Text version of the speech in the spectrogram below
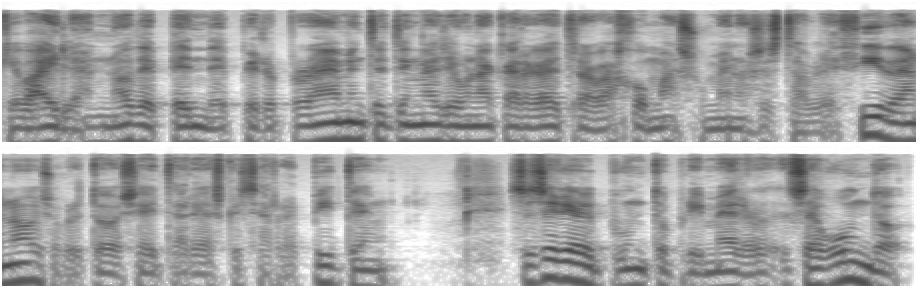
que bailan, ¿no? Depende, pero probablemente tengas ya una carga de trabajo más o menos establecida, ¿no? Sobre todo si hay tareas que se repiten. Ese sería el punto primero. segundo,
